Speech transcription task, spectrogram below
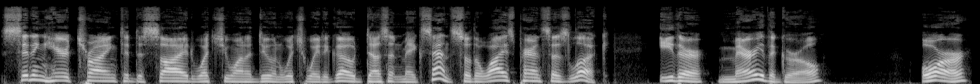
Sitting here trying to decide what you want to do and which way to go doesn't make sense. So the wise parent says, look, either marry the girl or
